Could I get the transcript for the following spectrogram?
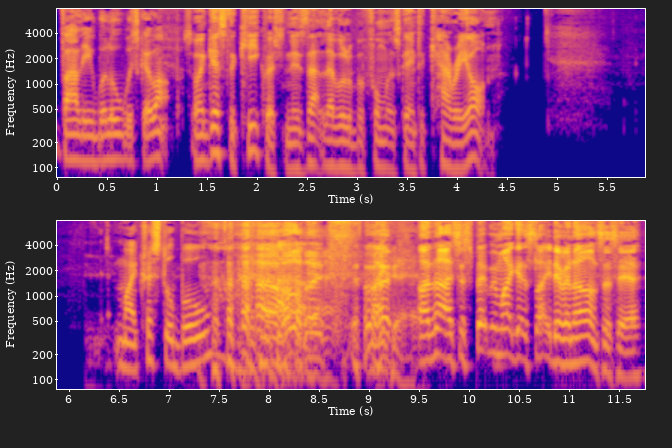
value will always go up. So, I guess the key question is that level of performance going to carry on? My crystal ball. I, I, suspect we might get slightly different answers here.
